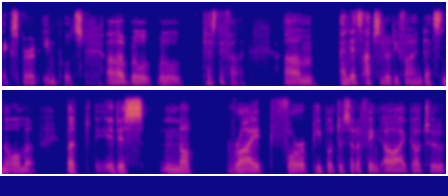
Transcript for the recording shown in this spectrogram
expert inputs uh, will will testify. Um, and it's absolutely fine. That's normal. But it is not right for people to sort of think, oh, I go to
